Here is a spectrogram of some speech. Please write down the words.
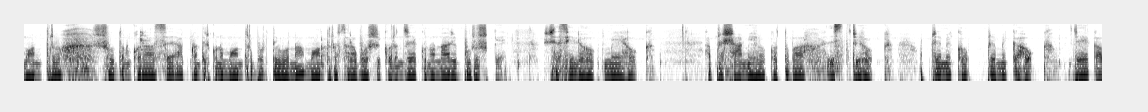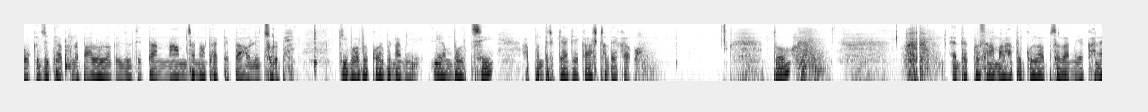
মন্ত্র শোধন করা আছে। আপনাদের কোনো মন্ত্র পড়তে হব না। মন্ত্র ছাড়া বশীকরণ, যে কোনো নারী পুরুষকে, সে ছেলে হোক, মেয়ে হোক, আপনার স্বামী হোক অথবা স্ত্রী হোক, প্রেমিক হোক, প্রেমিকা হোক, যে কাউকে যদি আপনার ভালো লাগে, যদি তার নাম জানা থাকে তাহলেই চলবে। কীভাবে করবেন আমি নিয়ম বলছি, আপনাদেরকে আগে কাজটা দেখাবো। তো দেখতেছেন আমার হাতে গোলাপ জল, আমি এখানে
